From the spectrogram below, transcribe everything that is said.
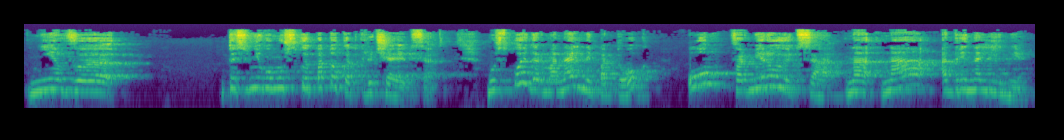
не в... То есть у него мужской поток отключается. Мужской гормональный поток, он формируется на, на адреналине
